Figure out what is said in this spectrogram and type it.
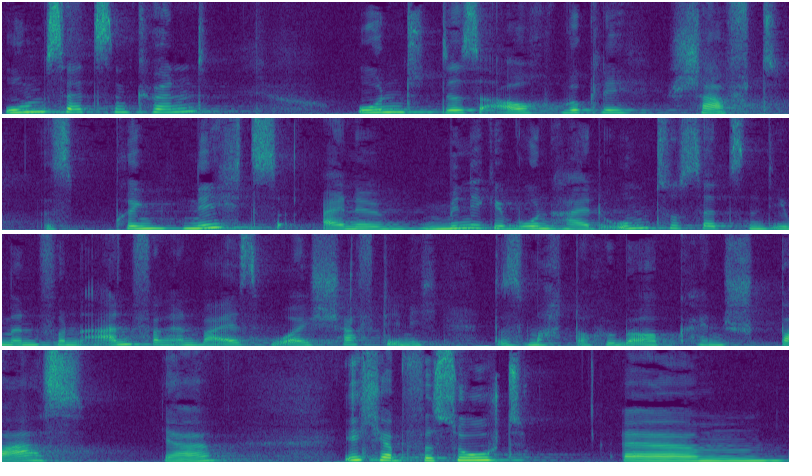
umsetzen könnt und das auch wirklich schafft. Es bringt nichts, eine Mini-Gewohnheit umzusetzen, die man von Anfang an weiß, wo ich schaffe die nicht. Das macht doch überhaupt keinen Spaß. Ja? Ich habe versucht, ähm,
